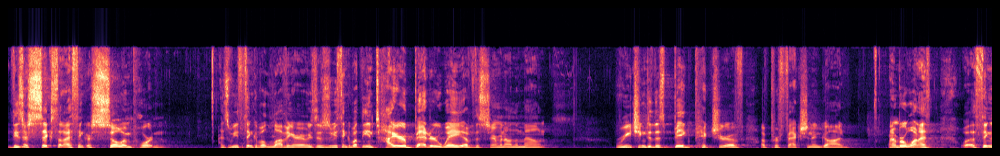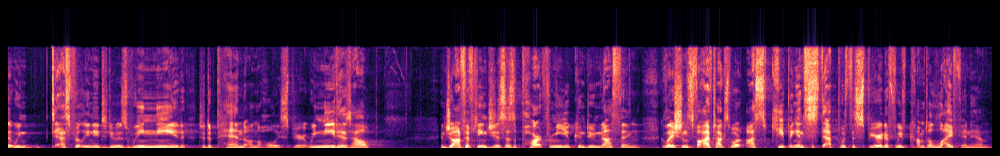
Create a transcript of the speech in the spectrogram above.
these are six that I think are so important as we think about loving our enemies, as we think about the entire better way of the Sermon on the Mount, reaching to this big picture of, of perfection in God. Number one, I, well, the thing that we desperately need to do is we need to depend on the Holy Spirit. We need his help. In John 15, Jesus says, Apart from me, you can do nothing. Galatians 5 talks about us keeping in step with the Spirit if we've come to life in him.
